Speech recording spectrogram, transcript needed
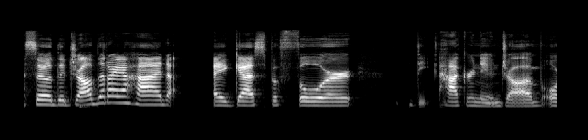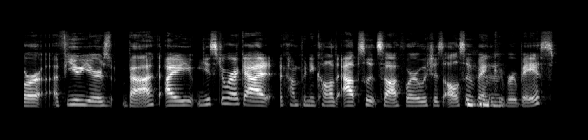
so the job that i had i guess before the hacker noon job or a few years back i used to work at a company called absolute software which is also mm-hmm. vancouver based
